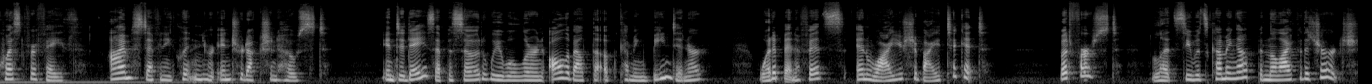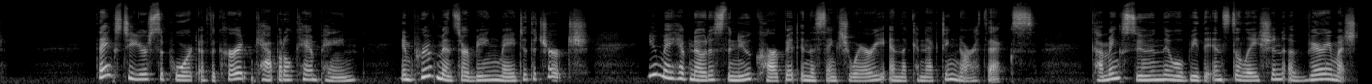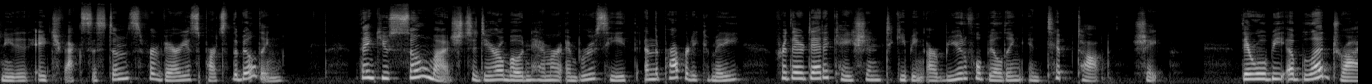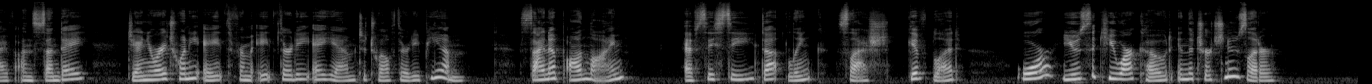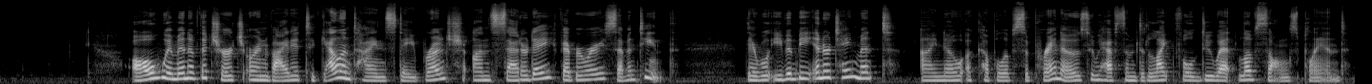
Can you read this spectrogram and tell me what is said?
Quest for Faith. I'm Stephanie Clinton, your introduction host. In today's episode, we will learn all about the upcoming Bean Dinner, what it benefits, and why you should buy a ticket. But first, let's see what's coming up in the life of the church. Thanks to your support of the current capital campaign, improvements are being made to the church. You may have noticed the new carpet in the sanctuary and the connecting narthex. Coming soon, there will be the installation of very much needed HVAC systems for various parts of the building. Thank you so much to Daryl Bodenhammer and Bruce Heath and the Property Committee for their dedication to keeping our beautiful building in tip top shape. There will be a blood drive on Sunday, January 28th from 8:30 a.m. to 12:30 p.m. Sign up online fcc.link/giveblood or use the QR code in the church newsletter. All women of the church are invited to Galentine's Day brunch on Saturday, February 17th. There will even be entertainment. I know a couple of sopranos who have some delightful duet love songs planned.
